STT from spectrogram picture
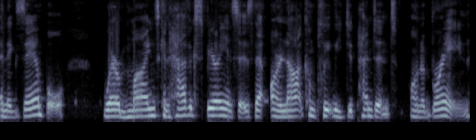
an example where minds can have experiences that are not completely dependent on a brain.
